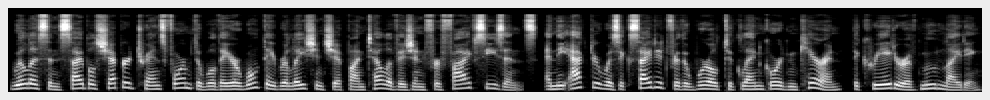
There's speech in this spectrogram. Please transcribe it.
Willis and Cybill Shepherd transformed the Will They or Won't They relationship on television for five seasons, and the actor was excited for the world to Glenn Gordon Caron, the creator of Moonlighting,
